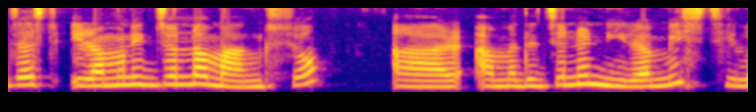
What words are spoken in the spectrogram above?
জাস্ট ইরামনির জন্য মাংস আর আমাদের জন্য নিরামিষ ছিল।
